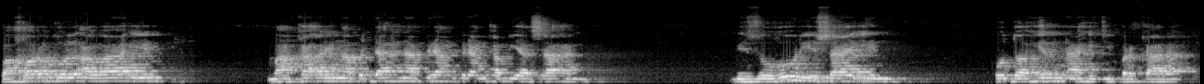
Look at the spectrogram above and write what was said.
Fa kharqul awaid maka ari ngabedahna pirang-pirang kebiasaan. Bizuhuri sain kudahirna hiji perkara.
